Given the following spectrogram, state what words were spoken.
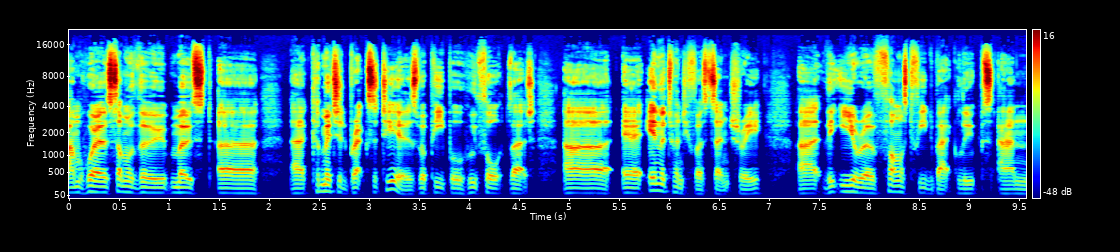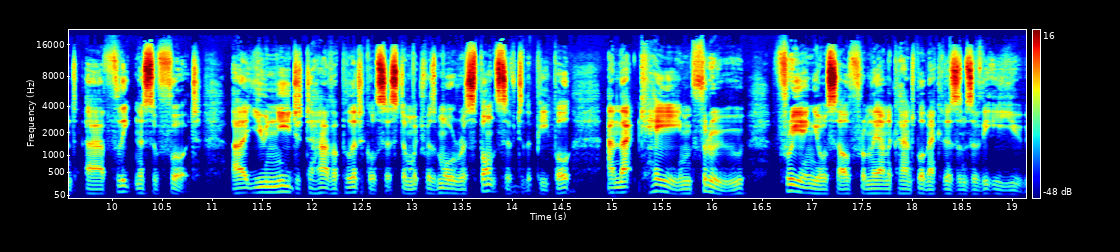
um, whereas some of the most uh, uh, committed Brexiteers were people who thought that uh, in the 21st century, uh, the era of fast feedback loops and uh, fleetness of foot, uh, you needed to have a political system which was more responsive to the people, and that came through freeing yourself from the unaccountable mechanisms of the EU.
